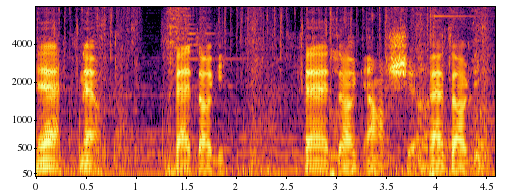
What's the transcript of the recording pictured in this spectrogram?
Yeah, no. Bad doggy. Bad dog. Oh shit, bad doggy.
